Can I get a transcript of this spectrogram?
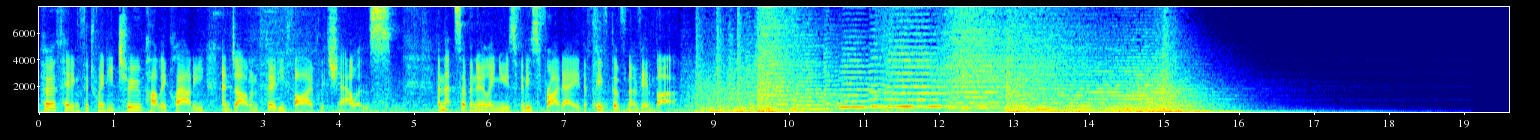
Perth heading for 22, partly cloudy. And Darwin 35 with showers. And that's 7 Early News for this Friday, the 5th of November.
